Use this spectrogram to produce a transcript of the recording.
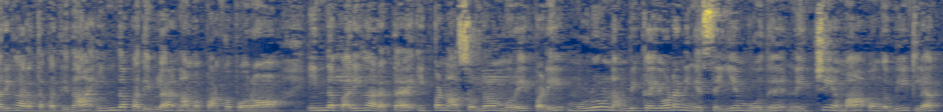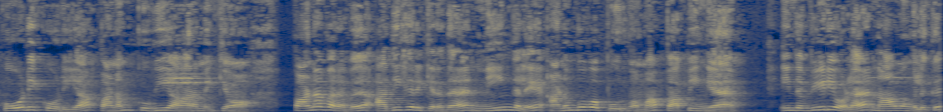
பரிகாரத்தை பத்தி தான் இந்த பதிவுல நாம பார்க்க போறோம். இந்த பரிகாரத்தை இப்ப நான் சொல்ற முறைப்படி முழு நம்பிக்கையோட நீங்க செய்யும் போது நிச்சயமா உங்க வீட்டில் கோடி கோடியாக பணம் குவிய ஆரம்பிக்கும். பணவரவு அதிகரிக்கிறத நீங்களே அனுபவபூர்வமாக பார்ப்பீங்க இந்த வீடியோல நான் உங்களுக்கு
